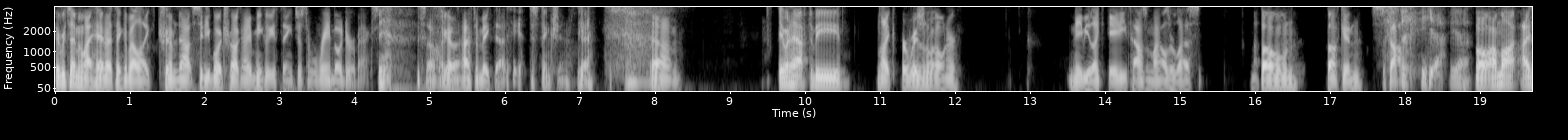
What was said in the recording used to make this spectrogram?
every time in my head I think about like trimmed out city boy truck, I immediately think just a rainbow Duramax. Yeah. So I gotta I have to make that Yeah. distinction. Okay. Um, it would have to be like original owner, maybe like eighty thousand miles or less, uh, bone fucking stock. yeah, yeah. But I'm not. I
